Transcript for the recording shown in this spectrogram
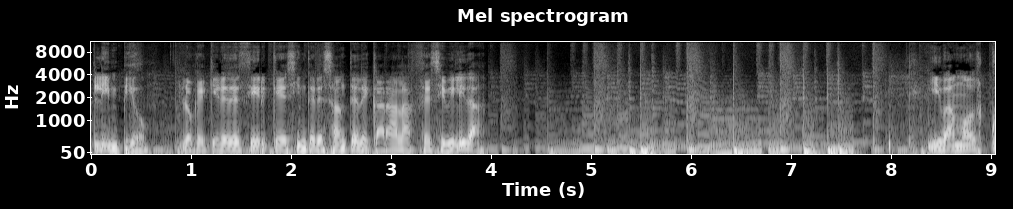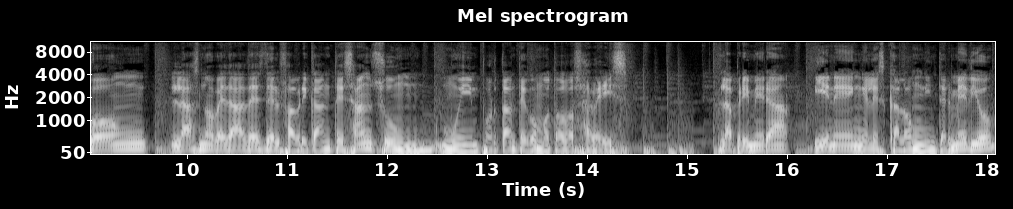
limpio, lo que quiere decir que es interesante de cara a la accesibilidad. Y vamos con las novedades del fabricante Samsung, muy importante como todos sabéis. La primera viene en el escalón intermedio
